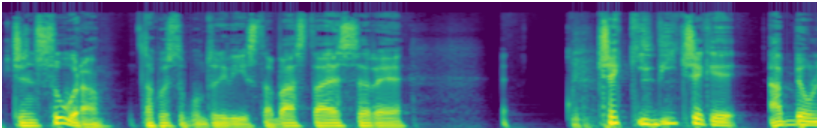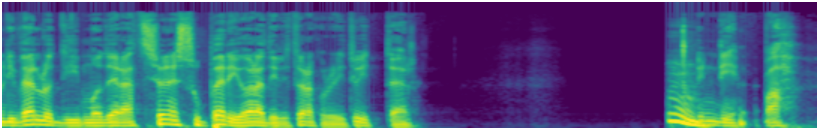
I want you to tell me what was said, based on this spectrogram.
censura da questo punto di vista. Basta essere... C'è chi dice che abbia un livello di moderazione superiore addirittura a quello di Twitter. Mm. Quindi, bah.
